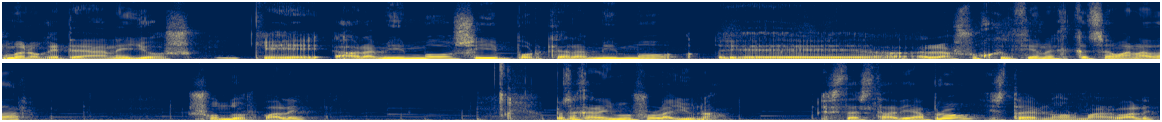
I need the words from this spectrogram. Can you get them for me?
Bueno, que te dan ellos, que ahora mismo sí, porque ahora mismo eh, las suscripciones que se van a dar son dos, ¿vale? Pasa que ahora mismo solo hay una. Esta es Stadia Pro y esta es normal, ¿vale?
